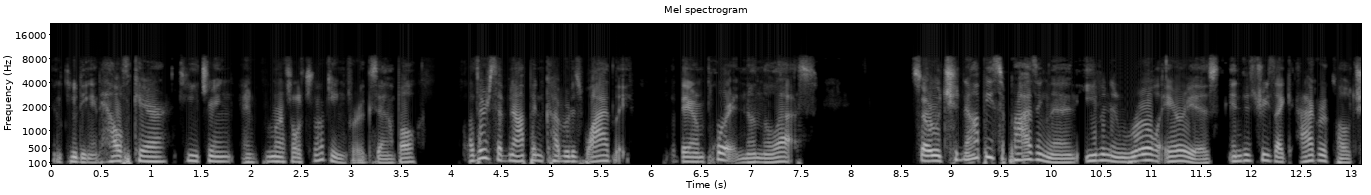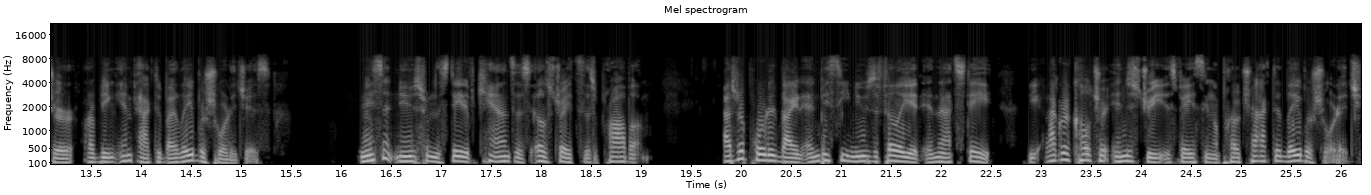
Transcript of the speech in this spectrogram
including in healthcare, teaching, and commercial trucking, for example, others have not been covered as widely, but they are important nonetheless. So it should not be surprising then, even in rural areas, industries like agriculture are being impacted by labor shortages. Recent news from the state of Kansas illustrates this problem. As reported by an NBC News affiliate in that state, the agriculture industry is facing a protracted labor shortage.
